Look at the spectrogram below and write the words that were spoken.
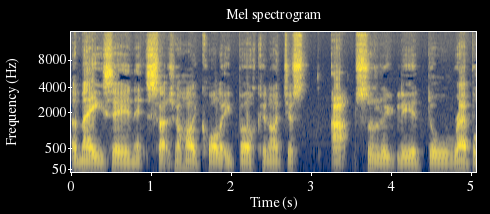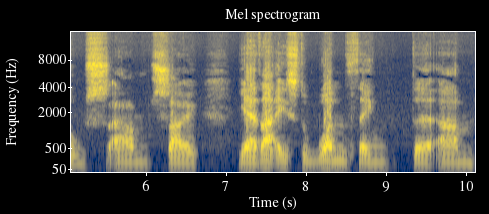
amazing. It's such a high quality book, and I just absolutely adore Rebels. Um, so, yeah, that is the one thing that um,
